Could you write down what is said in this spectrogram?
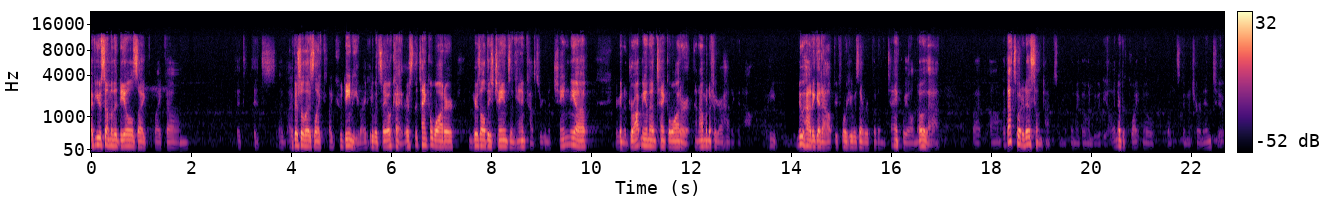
I've used some of the deals like like um, it's it's I visualize like like Houdini, right? He would say, okay, there's the tank of water, and here's all these chains and handcuffs. You're going to chain me up, you're going to drop me in that tank of water, and I'm going to figure out how to get out. He knew how to get out before he was ever put in the tank. We all know that, but um, but that's what it is sometimes when, when I go into a deal. I never quite know what it's going to turn into,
